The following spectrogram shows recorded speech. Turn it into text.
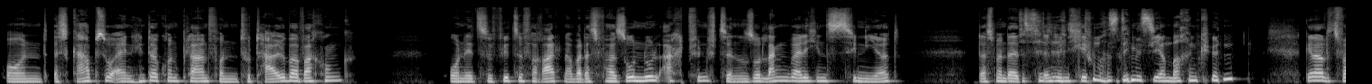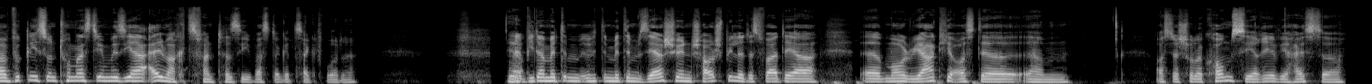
Und es gab so einen Hintergrundplan von Totalüberwachung, ohne jetzt zu viel zu verraten, aber das war so 0815 und so langweilig inszeniert, dass man da jetzt das irgendwie nicht Thomas de Maizière machen können. Genau, das war wirklich so ein Thomas de Maizière Allmachtsfantasie, was da gezeigt wurde. Ja. Äh, wieder mit dem, mit dem, mit dem sehr schönen Schauspieler, das war der äh, Moriarty aus der ähm, aus der Sherlock Holmes Serie, wie heißt er?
